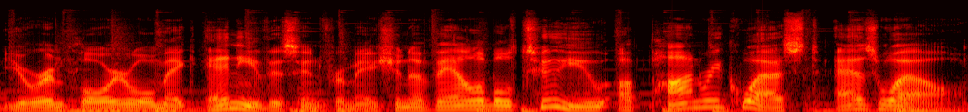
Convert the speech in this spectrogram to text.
Your employer will make any of this information available to you upon request as well.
